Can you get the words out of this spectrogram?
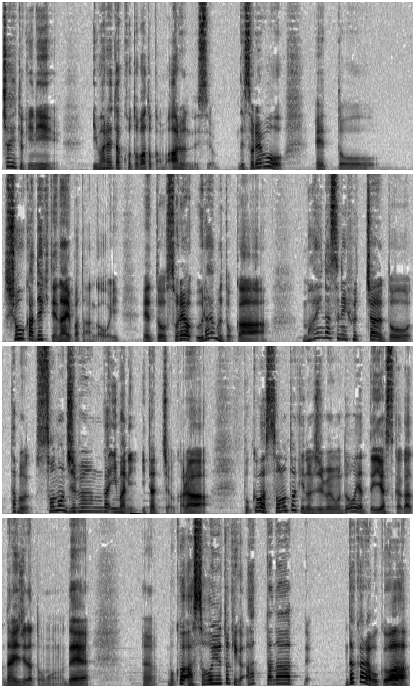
ちゃい時に言われた言葉とかもあるんですよ。で、それを、えっと、消化できてないパターンが多い。えっと、それを恨むとか、マイナスに振っちゃうと、多分その自分が今に至っちゃうから、僕はその時の自分をどうやって癒すかが大事だと思うので、うん、僕は、あ、そういう時があったなって。だから僕は、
